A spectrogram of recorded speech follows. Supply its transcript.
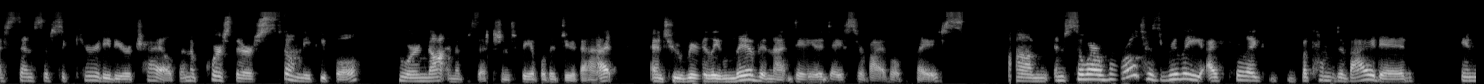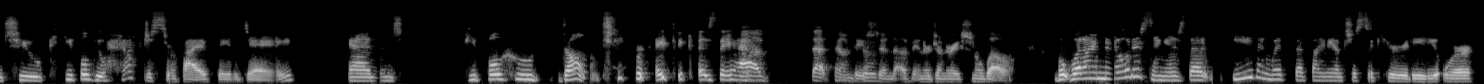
a sense of security to your child, and of course there are so many people who are not in a position to be able to do that and to really live in that day-to-day survival place. Um, and so our world has really, I feel like, become divided into people who have to survive day to day and people who don't, right? Because they have that foundation of intergenerational wealth. But what I'm noticing is that even with the financial security or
